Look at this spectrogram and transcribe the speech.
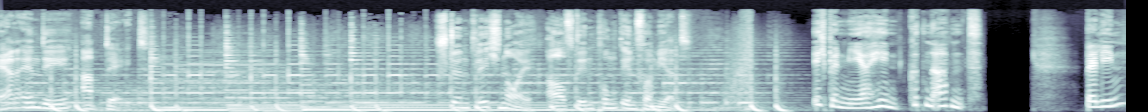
RND Update. Stündlich neu. Auf den Punkt informiert. Ich bin Mia Hin. Guten Abend. Berlin,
